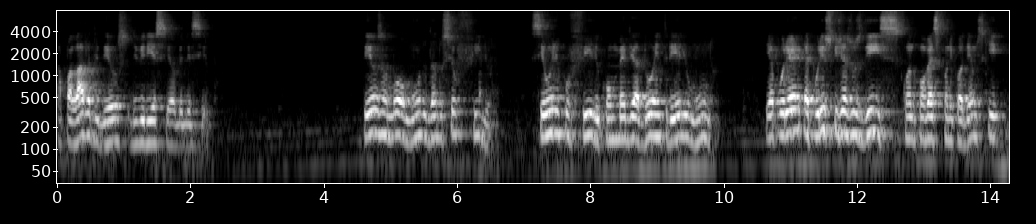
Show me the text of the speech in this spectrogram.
a palavra de Deus deveria ser obedecida. Deus amou ao mundo dando seu filho, seu único filho, como mediador entre ele e o mundo. E é por, é por isso que Jesus diz, quando conversa com Nicodemos, que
